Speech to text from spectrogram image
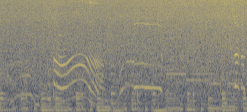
음, 이쁘다. 음, 진짜 같아.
